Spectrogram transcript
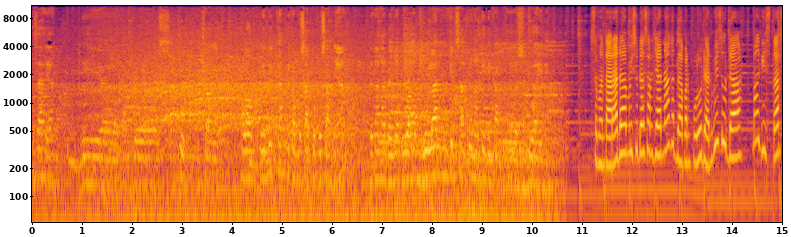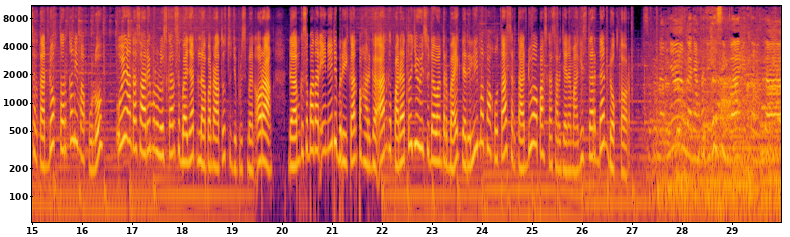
jenazah ya di uh, kampus satu insya Allah kalau klinik kan di kampus satu pusatnya dengan adanya dua bulan mungkin satu nanti di kampus dua ini. Sementara dalam wisuda sarjana ke-80 dan wisuda magister serta doktor ke-50, UIN Antasari meluluskan sebanyak 879 orang. Dalam kesempatan ini diberikan penghargaan kepada tujuh wisudawan terbaik dari lima fakultas serta dua pasca sarjana magister dan doktor. Sebenarnya nggak nyangka juga sih mbak gitu, nggak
